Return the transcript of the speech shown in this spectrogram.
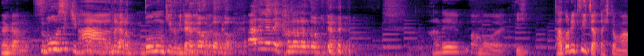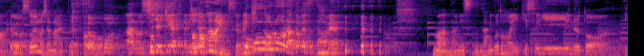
なんかあのつぼ押し器みたいななんかあの拷問器具みたいなやつ。そうそうそう。あれがね必ず置いてある。あれはもういたどり着いちゃった人がやっうん。ぱそういうのじゃないとやっぱそうこもうあの刺激が足りなうい。届かないんですよねフォームローラーとかじゃダメ。まあ何す何事も行き過ぎると行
